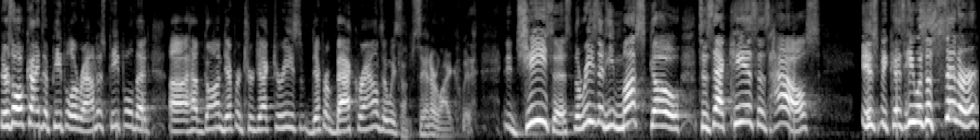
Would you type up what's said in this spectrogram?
There's all kinds of people around us, people that uh, have gone different trajectories, different backgrounds, and we some sinner like Jesus. The reason he must go to Zacchaeus' house is because he was a sinner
